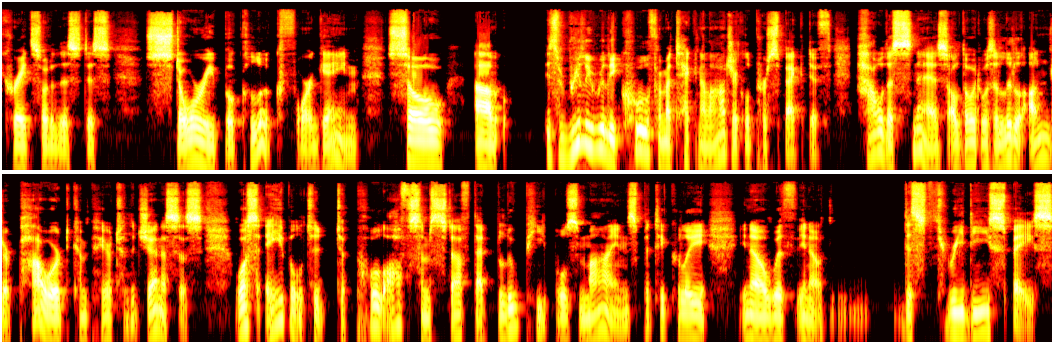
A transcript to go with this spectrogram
create sort of this this storybook look for a game. So uh, it's really, really cool from a technological perspective how the SNES, although it was a little underpowered compared to the Genesis, was able to to pull off some stuff that blew people's minds, particularly, you know, with, you know, this 3D space.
